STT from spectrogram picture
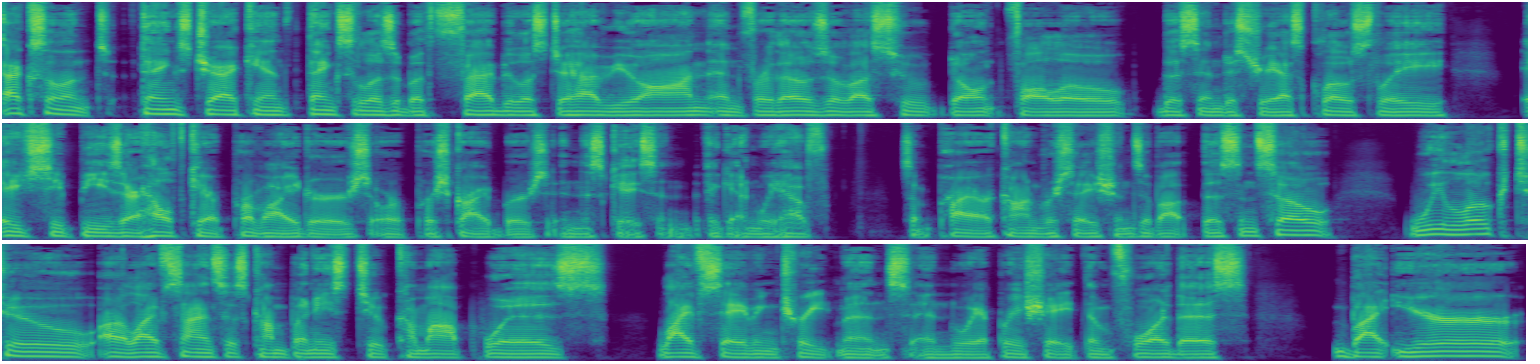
Excellent. Thanks, Jacquie, and thanks, Elizabeth. Fabulous to have you on. And for those of us who don't follow this industry as closely, HCPs are healthcare providers or prescribers in this case. And again, we have some prior conversations about this. And so we look to our life sciences companies to come up with life saving treatments, and we appreciate them for this. But you're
